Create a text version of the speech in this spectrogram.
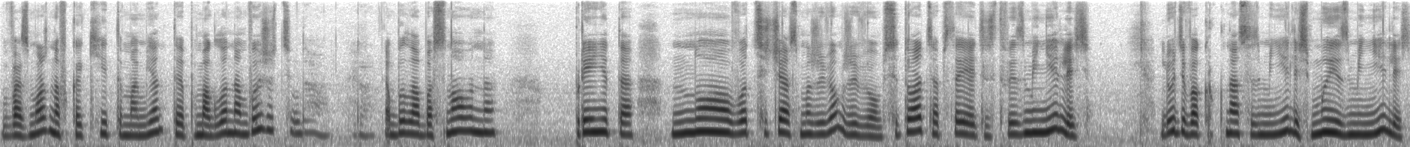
возможно, в какие-то моменты помогло нам выжить. Да, да. Было обосновано, принято. Но вот сейчас мы живем, живем, ситуация, обстоятельства изменились, люди вокруг нас изменились, мы изменились,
